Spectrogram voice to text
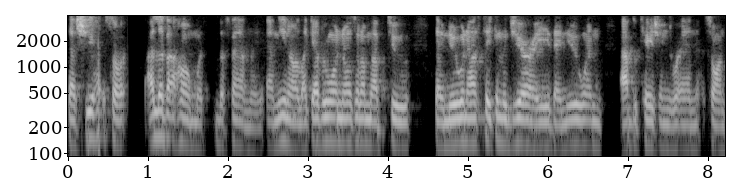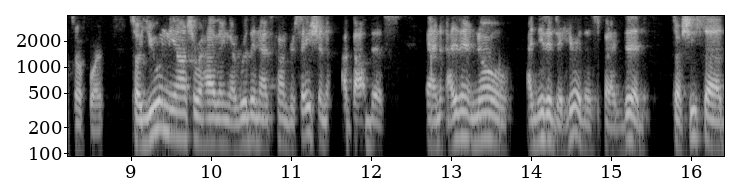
that she so i live at home with the family and you know like everyone knows what i'm up to they knew when i was taking the gre they knew when applications were in so on and so forth so you and Niasha were having a really nice conversation about this and i didn't know i needed to hear this but i did so she said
